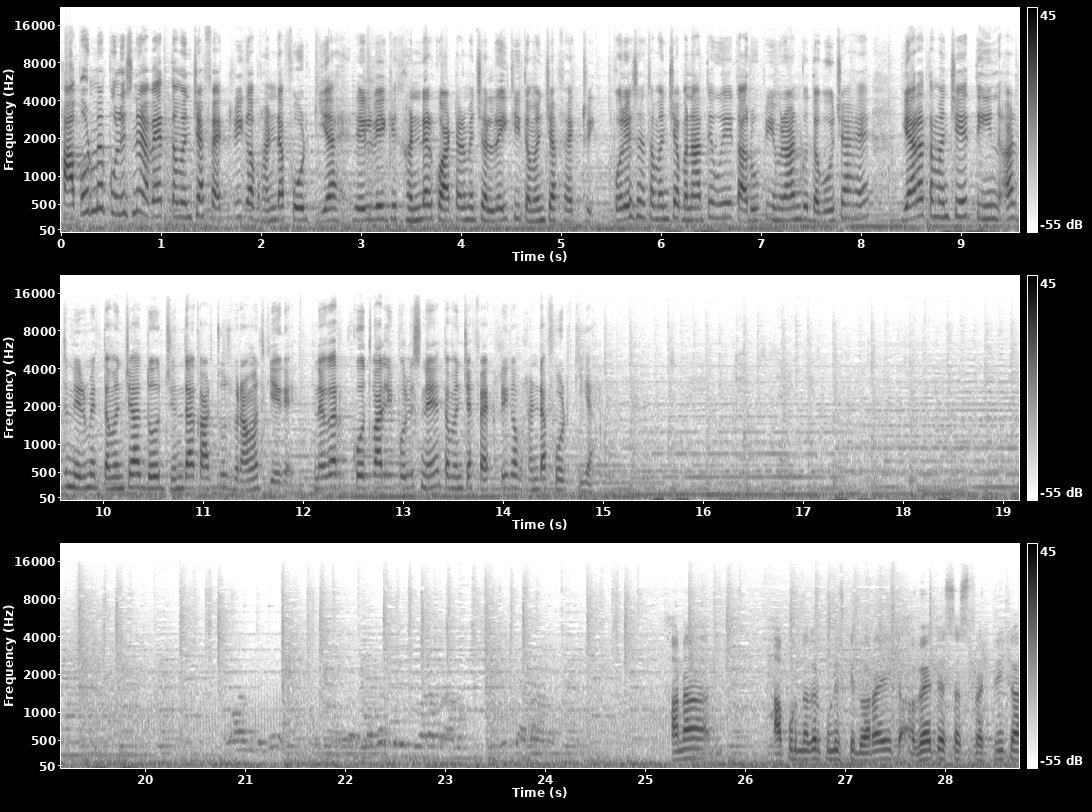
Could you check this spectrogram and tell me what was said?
हापुड़ में पुलिस ने अवैध तमंचा फैक्ट्री का भंडाफोड़ किया है। रेलवे के खंडर क्वार्टर में चल रही थी तमंचा फैक्ट्री। पुलिस ने तमंचा बनाते हुए एक आरोपी इमरान को दबोचा है। ग्यारह तमंचे, तीन अर्धनिर्मित तमंचा, दो ज़िंदा कारतूस बरामद किए गए। नगर कोतवाली पुलिस ने तमंचा फैक्ट्री का भंडाफोड़ किया। थाना हापुड़ नगर पुलिस के द्वारा एक अवैध शस्त्र फैक्ट्री का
